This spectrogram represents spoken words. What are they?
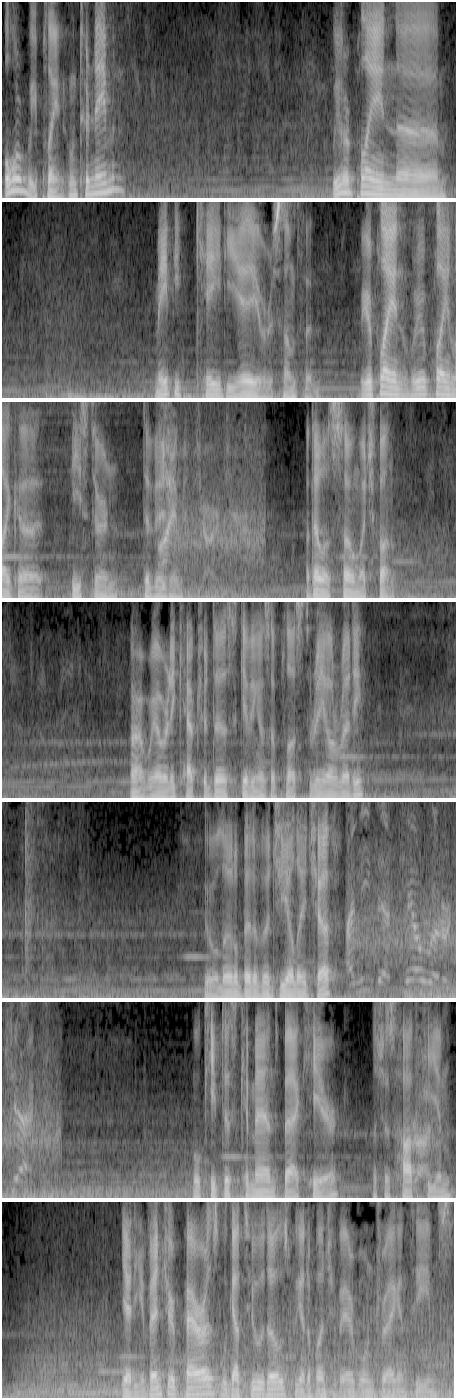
what were we playing? Unternehmen? We were playing uh, maybe KDA or something. We were playing we were playing like a Eastern division. But that was so much fun. Alright, we already captured this, giving us a plus 3 already. Do a little bit of a GLHF. I need that tail rotor checked. We'll keep this command back here. Let's just hotkey him. Yeah, the Avenger Paras, we got two of those. We got a bunch of airborne dragon teams,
